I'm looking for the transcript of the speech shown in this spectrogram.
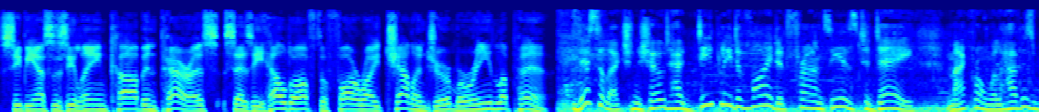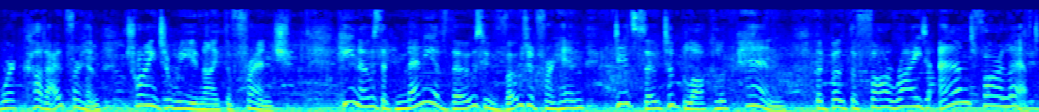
CBS's Elaine Cobb in Paris says he held off the far right challenger Marine Le Pen. This election showed how deeply divided France is today. Macron will have his work cut out for him, trying to reunite the French. He knows that many of those who voted for him did so to block Le Pen. But both the far right and far left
